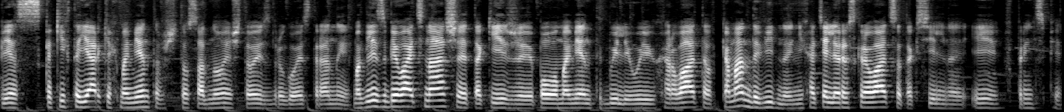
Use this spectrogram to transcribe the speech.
без каких-то ярких моментов, что с одной, что и с другой стороны. Могли забивать наши, такие же полумоменты были у хорватов. Команда, видно, не хотели раскрываться так сильно и, в принципе,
